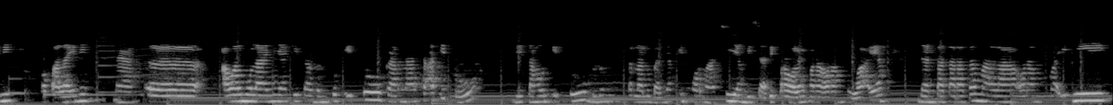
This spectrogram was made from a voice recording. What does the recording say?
ini kepala ini. Nah uh, awal mulanya kita bentuk itu karena saat itu di tahun itu belum terlalu banyak informasi yang bisa diperoleh para orang tua ya dan rata-rata malah orang tua ini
